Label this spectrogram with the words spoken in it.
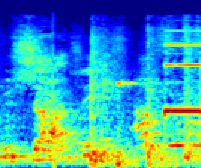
You shot, Z. I'm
